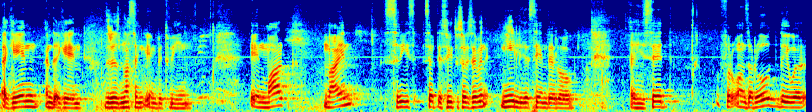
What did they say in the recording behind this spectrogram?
again and again, there is nothing in between. In Mark 9, 3, 33 to 37, nearly the same dialogue. Uh, he said, For on the road they were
